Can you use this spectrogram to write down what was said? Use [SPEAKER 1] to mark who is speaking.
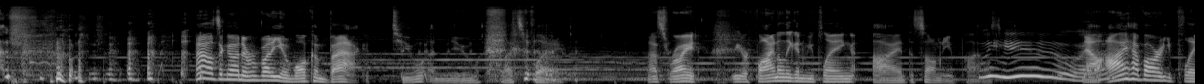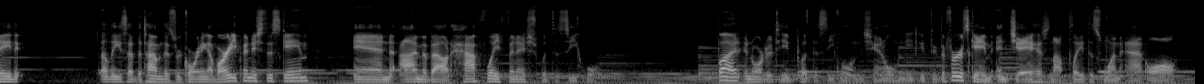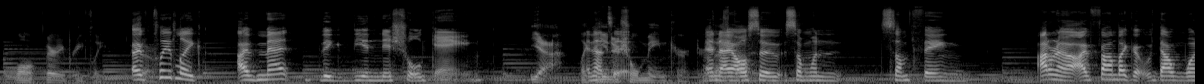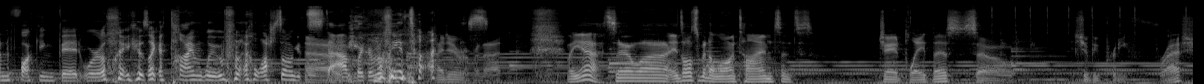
[SPEAKER 1] How's it going, everybody, and welcome back to a new Let's Play. That's right, we are finally going to be playing I, the Somnium Files.
[SPEAKER 2] Woohoo!
[SPEAKER 1] Now, I have already played, at least at the time of this recording, I've already finished this game, and I'm about halfway finished with the sequel. But in order to put the sequel on the channel, we need to get through the first game, and Jay has not played this one at all. Well, very briefly.
[SPEAKER 2] I've played like I've met the the initial gang,
[SPEAKER 1] Yeah, like the
[SPEAKER 2] that's it.
[SPEAKER 1] initial main character.
[SPEAKER 2] and I
[SPEAKER 1] about it.
[SPEAKER 2] also someone something. I don't know. I found like a, that one fucking bit where like it was like a time loop, and I watched someone get
[SPEAKER 1] Uh,
[SPEAKER 2] stabbed like a million times.
[SPEAKER 1] I do remember that. But yeah, so uh, it's also been a long time since Jay had played this, so it should be pretty fresh.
